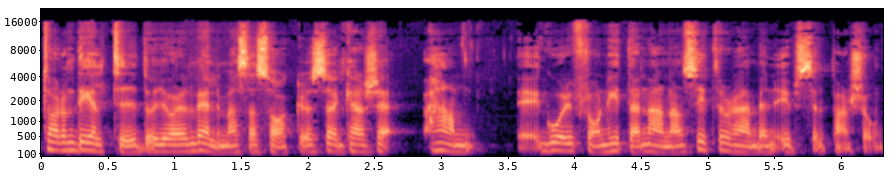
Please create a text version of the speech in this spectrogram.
tar de deltid och gör en väldig massa saker och sen kanske han eh, Eh, går ifrån och hittar en annan sitter hon här med en usel pension.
